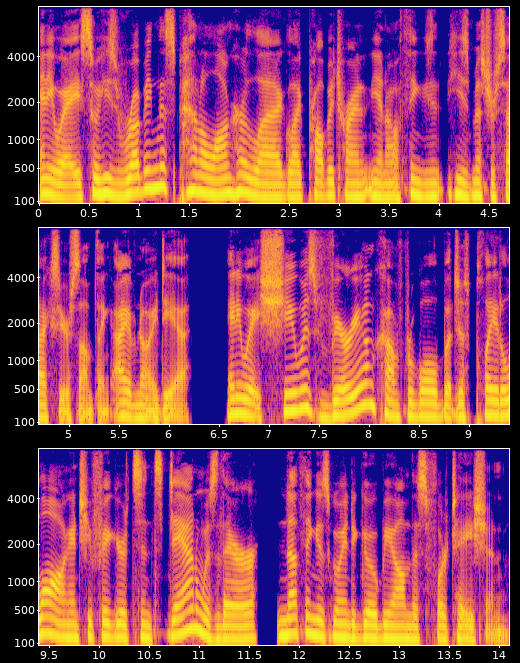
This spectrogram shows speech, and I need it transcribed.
Anyway, so he's rubbing this pen along her leg, like probably trying, you know, think he's Mr. Sexy or something. I have no idea. Anyway, she was very uncomfortable, but just played along. And she figured since Dan was there, nothing is going to go beyond this flirtation.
